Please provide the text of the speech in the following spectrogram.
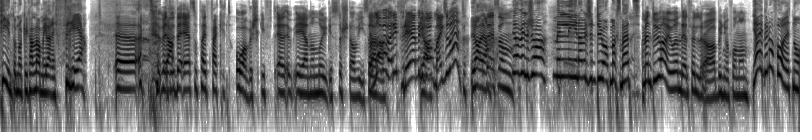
Fint om dere kan la meg være i fred. Eh, Vet Ja. du, Det er så perfekt overskrift i en av Norges største aviser. Ja, La meg være i fred! Jeg vil ikke Ja. ha oppmerksomhet! ja, ja. Det sånn, Jeg vil ikke ha Melina, vil ikke du ha oppmerksomhet? Men du har jo en del følgere. Begynner å få noen. Ja, jeg begynner å få litt nå.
